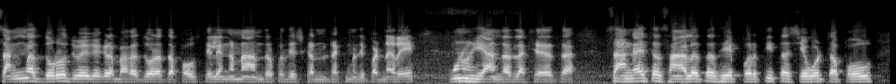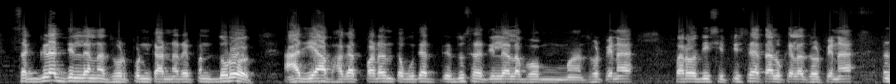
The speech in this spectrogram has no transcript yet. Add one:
चांगला दररोज वेगवेगळ्या भागात जोराचा पाऊस तेलंगणा आंध्र प्रदेश कर्नाटकमध्ये पडणार आहे. म्हणून हे अंदाज लक्षात घ्यायचा. सांगायचं सांगलं तर हे परतीचा शेवटचा पाऊस सगळ्याच जिल्ह्यांना झोडपून काढणार. आहे पण दररोज आज या भागात पडन तर उद्या दुसऱ्या जिल्ह्याला भो- झोडपेना परवा दिवशी तिसऱ्या तालुक्याला झोडपेना तर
